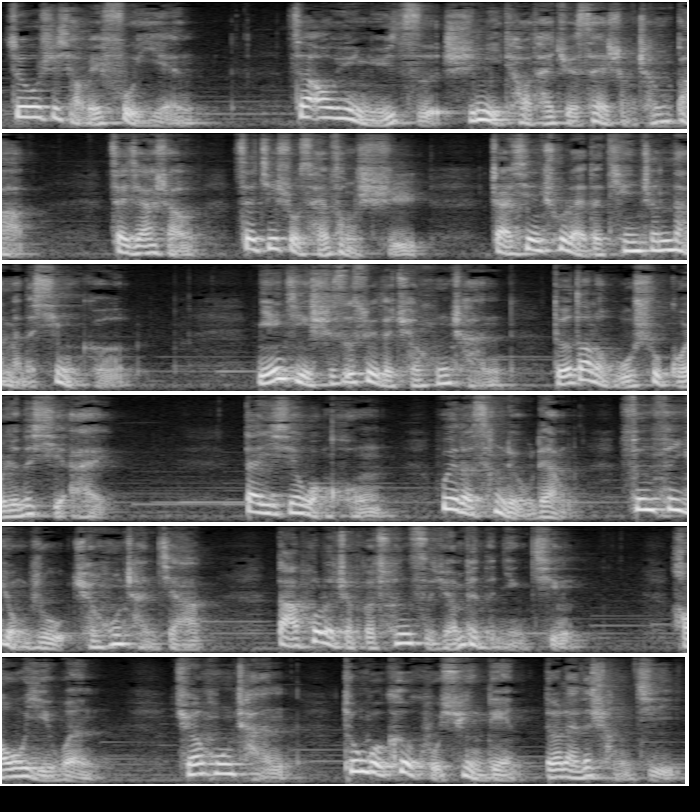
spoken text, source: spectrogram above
最后是小薇复言，在奥运女子十米跳台决赛上称霸，再加上在接受采访时展现出来的天真烂漫的性格，年仅十四岁的全红婵。得到了无数国人的喜爱，但一些网红为了蹭流量，纷纷涌入全红婵家，打破了整个村子原本的宁静。毫无疑问，全红婵通过刻苦训练得来的成绩，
